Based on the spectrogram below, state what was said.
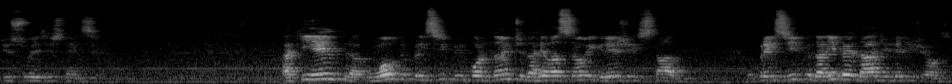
de sua existência. Aqui entra um outro princípio importante da relação igreja e Estado, o princípio da liberdade religiosa.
